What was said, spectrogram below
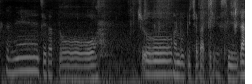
그 다음에 제가 또 쭉 한번 비춰봐 드리겠습니다.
